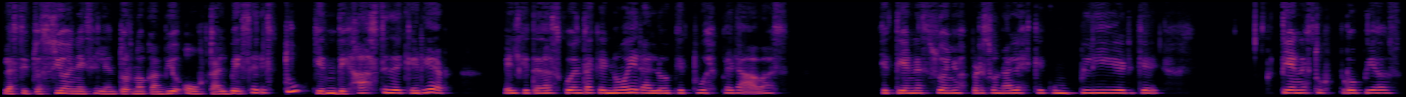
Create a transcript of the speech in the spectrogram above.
Las situaciones, el entorno cambió o tal vez eres tú quien dejaste de querer, el que te das cuenta que no era lo que tú esperabas, que tienes sueños personales que cumplir, que tienes tus propias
